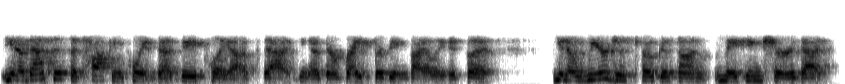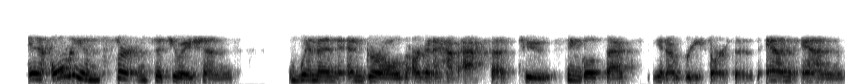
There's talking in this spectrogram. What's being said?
you know, that's just a talking point that they play up that, you know, their rights are being violated. But, you know, we're just focused on making sure that in, only in certain situations, women and girls are going to have access to single sex, you know, resources. And, and,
